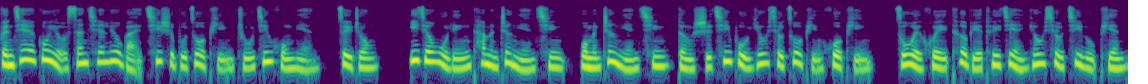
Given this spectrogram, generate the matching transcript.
本届共有三千六百七十部作品逐金红棉，最终。一九五零，他们正年轻，我们正年轻等十七部优秀作品获评。组委会特别推荐优秀纪录片、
